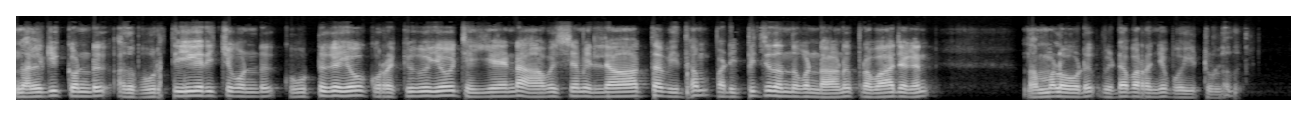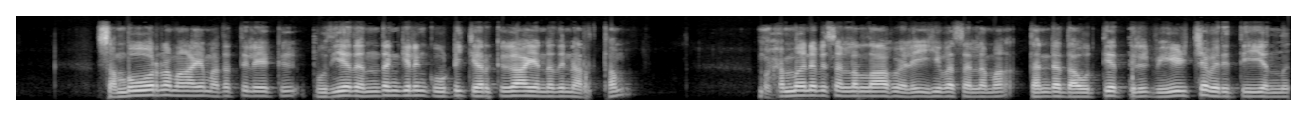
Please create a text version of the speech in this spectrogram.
നൽകിക്കൊണ്ട് അത് പൂർത്തീകരിച്ചുകൊണ്ട് കൂട്ടുകയോ കുറയ്ക്കുകയോ ചെയ്യേണ്ട ആവശ്യമില്ലാത്ത വിധം പഠിപ്പിച്ചു തന്നുകൊണ്ടാണ് പ്രവാചകൻ നമ്മളോട് വിട പറഞ്ഞു പോയിട്ടുള്ളത്. സമ്പൂർണമായ മതത്തിലേക്ക് പുതിയതെന്തെങ്കിലും കൂട്ടിച്ചേർക്കുക എന്നതിനർത്ഥം മുഹമ്മദ് നബി സല്ലല്ലാഹു അലൈഹി വസല്ലമ തന്റെ ദൗത്യത്തിൽ വീഴ്ച വരുത്തി എന്ന്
